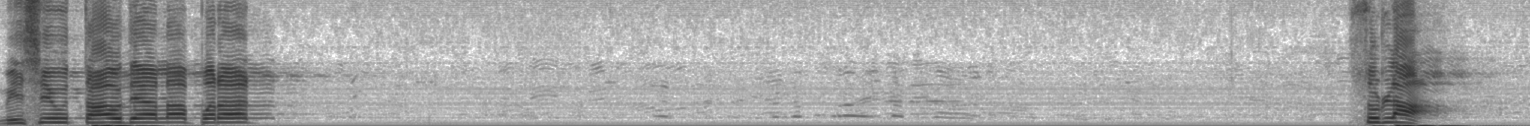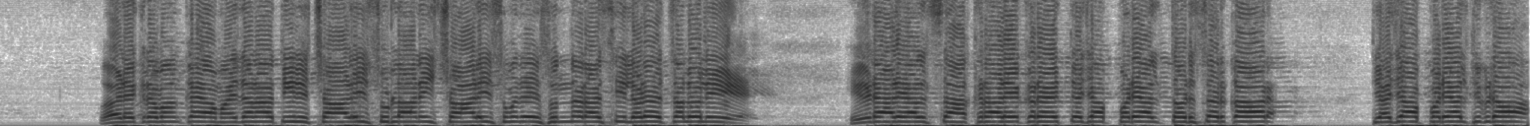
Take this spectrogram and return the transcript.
मिशिव ताव द्यायला परत. सुडला. गडे क्रमांक या मैदानातील चाळीस सुडला आणि चाळीसमध्ये सुंदर अशी लढत चालवली. हिडाळ्याल साखराळेकर आहेत त्याच्या पड्याल तडसरकर त्याच्या पड्याल तिकडं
